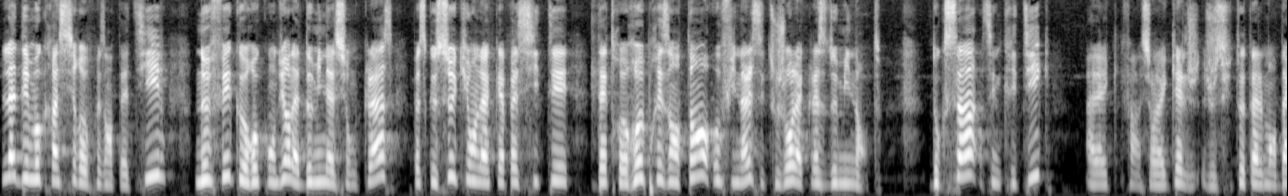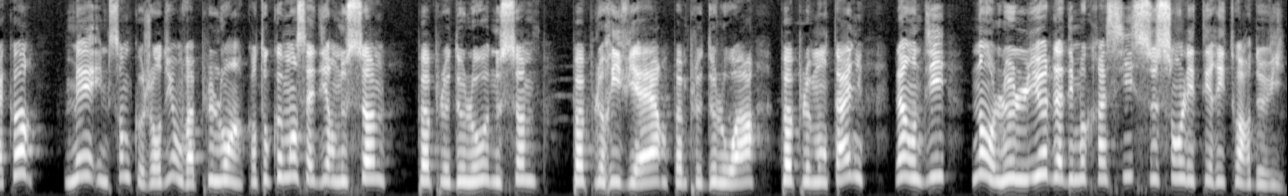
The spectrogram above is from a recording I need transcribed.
la démocratie représentative ne fait que reconduire la domination de classe, parce que ceux qui ont la capacité d'être représentants, au final, c'est toujours la classe dominante. Donc ça, c'est une critique sur laquelle je, je suis totalement d'accord, mais il me semble qu'aujourd'hui, on va plus loin. Quand on commence à dire, nous sommes peuple de l'eau, nous sommes peuple rivière, peuple de Loire, peuple montagne, là on dit non, le lieu de la démocratie, ce sont les territoires de vie.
